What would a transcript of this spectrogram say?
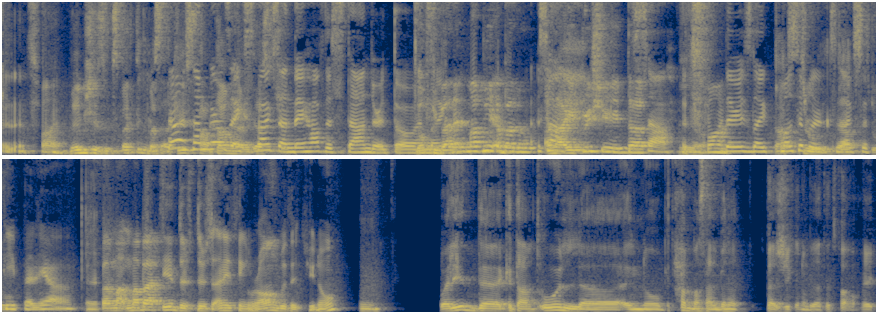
اتس فاين maybe she's expecting بس اتليست some girls expect and they have the standard though وفي بنات ما بيقبلوا and I appreciate that صح it's fine there is like multiple types of people yeah فما ما بعتقد there's there's anything wrong with it you know وليد كنت عم تقول انه بتحب مثلا البنت تفرجيك انه بدها تدفع وهيك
